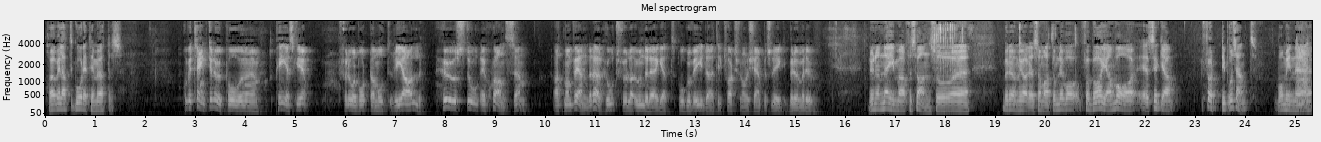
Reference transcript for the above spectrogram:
har jag velat gå det till mötes. Om vi tänker nu på eh, PSG. Förlorar borta mot Real. Hur stor är chansen att man vänder det här hotfulla underläget och går vidare till kvartsfinal i Champions League, bedömer du? nu när Neymar försvann så eh, bedömer jag det som att om det var för början var eh, cirka 40% var min mm.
